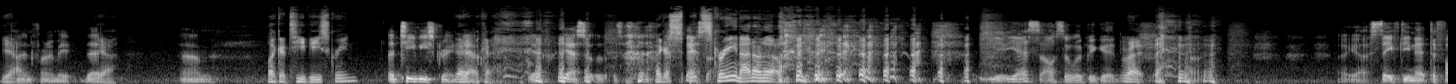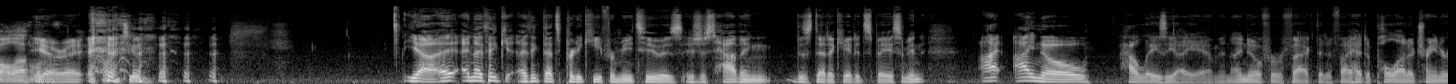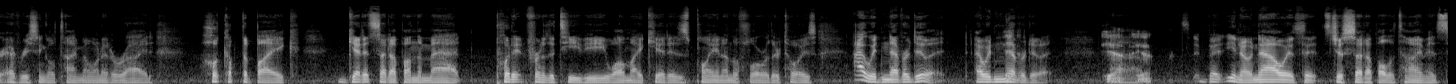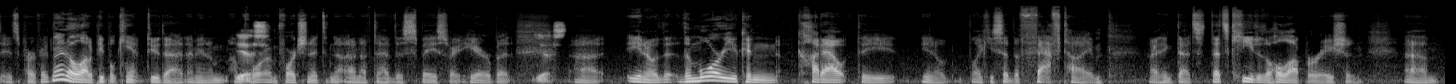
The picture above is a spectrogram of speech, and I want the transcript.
Yeah. in front of me. That, Yeah. like a TV screen? A TV screen. Yeah, Yeah. okay. yeah. Yeah. So, Like a spit Yes. screen? I don't know. yes, also would be good. right. Uh, yeah, safety net to fall off. yeah, right. Onto. Yeah, and I think I think that's pretty key for me too. Is is just having this dedicated space. I mean, I I know how lazy I am, and I know for a fact that if I had to pull out a trainer every single time I wanted to ride, hook up the bike, get it set up on the mat, put it in front of the TV while my kid is playing on the floor with their toys, I would never do it. I would never do it. Yeah. Uh, yeah. But you know, now with it's just set up all the time, it's it's perfect. And I know a lot of people can't do that. I mean, I'm I'm, Yes. for, I'm fortunate to enough to have this space right here, but Yes. uh, you know, the the more you can cut out the, you know, like you said, the faff time, I think that's that's key to the whole operation. Um,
